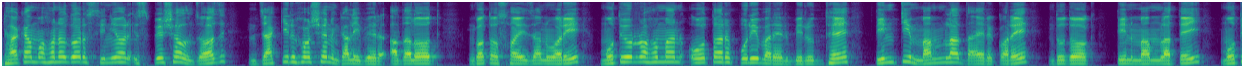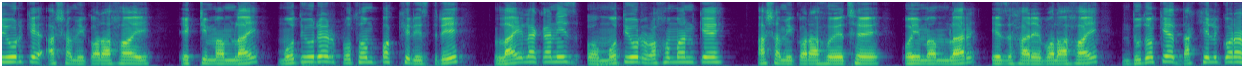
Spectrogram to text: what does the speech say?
ঢাকা মহানগর সিনিয়র স্পেশাল জজ জাকির হোসেন গালিবের আদালত। গত ছয় জানুয়ারি মতিউর রহমান ও তার পরিবারের বিরুদ্ধে তিনটি মামলা দায়ের করে দুদক। তিন মামলাতেই মতিউরকে আসামি করা হয়। একটি মামলায় মতিউরের প্রথম পক্ষের স্ত্রী লাইলা কানিজ ও মতিউর রহমানকে আসামি করা হয়েছে। ওই মামলার এজহারে বলা হয়, দুদকে দাখিল করা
